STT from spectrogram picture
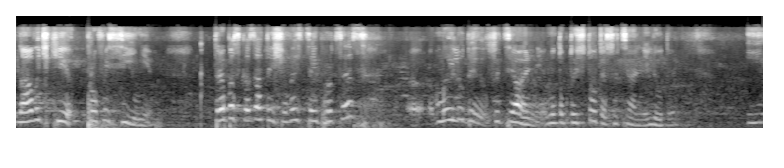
навички професійні. Треба сказати, що весь цей процес е, ми люди соціальні, ну тобто істоти соціальні люди. І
